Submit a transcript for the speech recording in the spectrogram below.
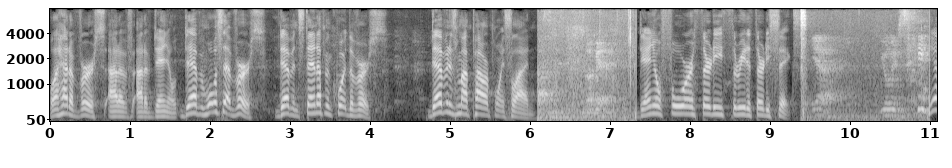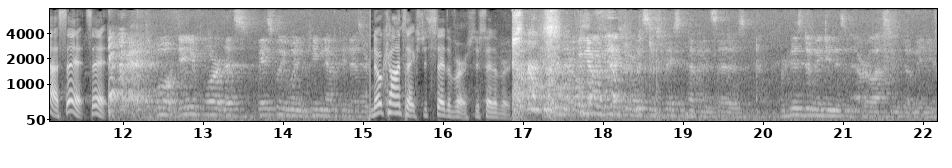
Well, I had a verse out of, out of Daniel. Devin, what was that verse? Devin, stand up and quote the verse. Devin is my PowerPoint slide. Okay. Daniel 4, 33 to 36. Yeah. You want me to say it? Yeah, say it, say it. Okay. Well, Daniel 4, that's basically when King Nebuchadnezzar. No context, just say the verse. Just say the verse. King Nebuchadnezzar lifts his face in heaven and says, For his dominion is an everlasting dominion.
